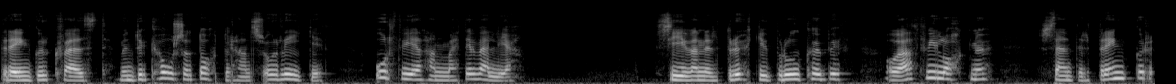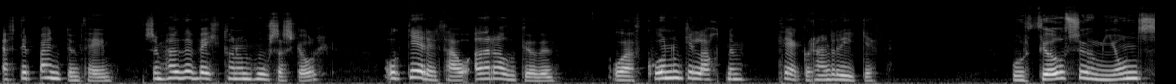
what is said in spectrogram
Drengur hveðst myndu kjósa dóttur hans og ríkið úr því að hann mætti velja. Síðan er drukkið brúðkaupið og að því loknu sendir drengur eftir bændum þeim sem höfðu veitt honum húsaskjól og gerir þá að ráðgjöfum og að konungi látnum tekur hann ríkið. Úr þjóðsugum Jóns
